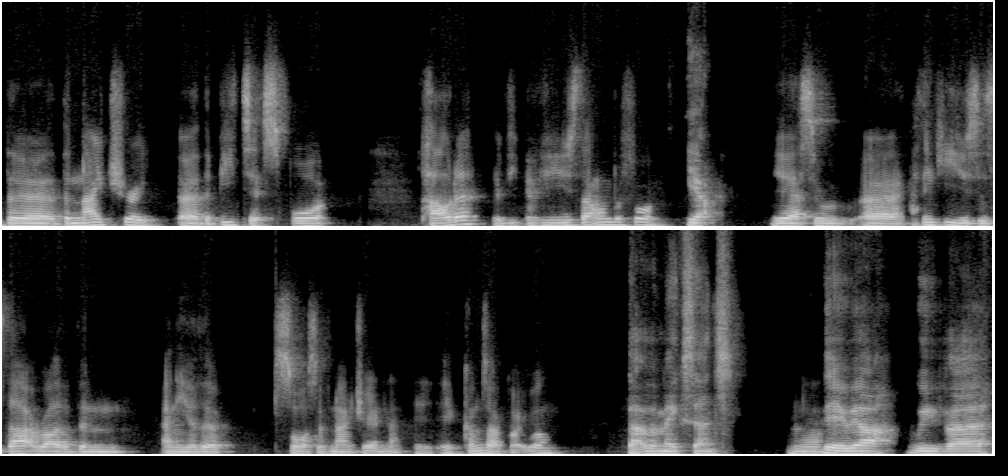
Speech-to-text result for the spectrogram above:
the the nitrate, uh, the Beet It Sport powder. Have you, have you used that one before? Yeah. Yeah. So uh, I think he uses that rather than any other source of nitrate, and it, it comes out quite well. That would make sense. Yeah. There we are. We've uh,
